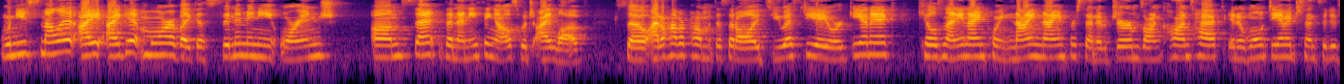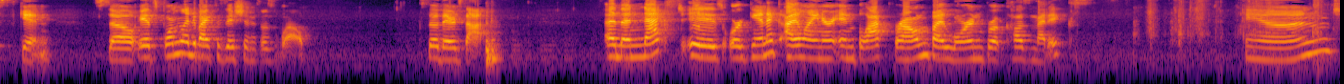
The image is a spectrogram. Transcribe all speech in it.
when you smell it, I, I get more of like a cinnamony orange um, scent than anything else, which I love. So I don't have a problem with this at all. It's USDA organic, kills 99.99% of germs on contact, and it won't damage sensitive skin. So it's formulated by physicians as well. So there's that. And then next is Organic Eyeliner in Black Brown by Lauren Brooke Cosmetics. And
